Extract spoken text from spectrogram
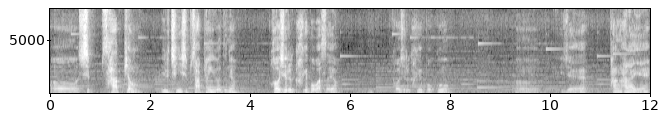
어, 14평, 1층이 14평이거든요. 거실을 크게 뽑았어요. 음, 거실을 크게 뽑고 어, 이제 방 하나에 에,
